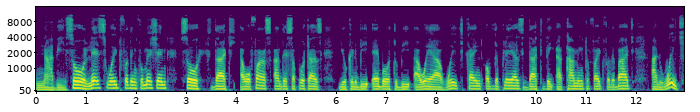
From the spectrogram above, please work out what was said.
Nabi. So let's wait for the information so that our fans and the supporters you can be able to be aware which kind of the players that they are coming to fight for the badge and which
